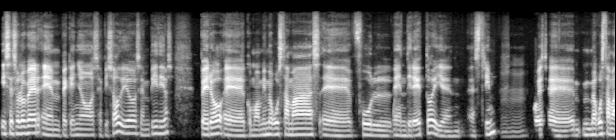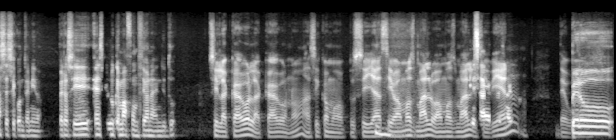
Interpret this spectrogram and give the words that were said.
Y se suele ver en pequeños episodios, en vídeos, pero eh, como a mí me gusta más eh, full en directo y en, stream, pues eh, me gusta más ese contenido. Pero sí es lo que más funciona en YouTube. Si la cago, la cago, ¿no? Así como, pues si ya, si vamos mal, vamos mal, y si bien, de Pero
